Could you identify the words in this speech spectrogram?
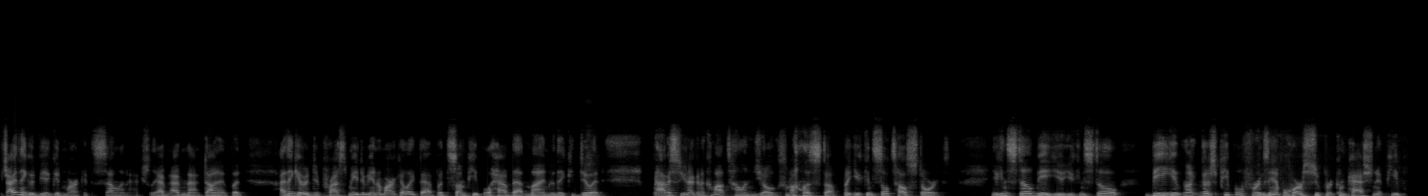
which I think would be a good market to sell in. Actually, I've, I've not done it, but I think it would depress me to be in a market like that. But some people have that mind where they could do it. Obviously, you're not going to come out telling jokes and all this stuff, but you can still tell stories. You can still be you. You can still be you. Like there's people, for example, who are super compassionate people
